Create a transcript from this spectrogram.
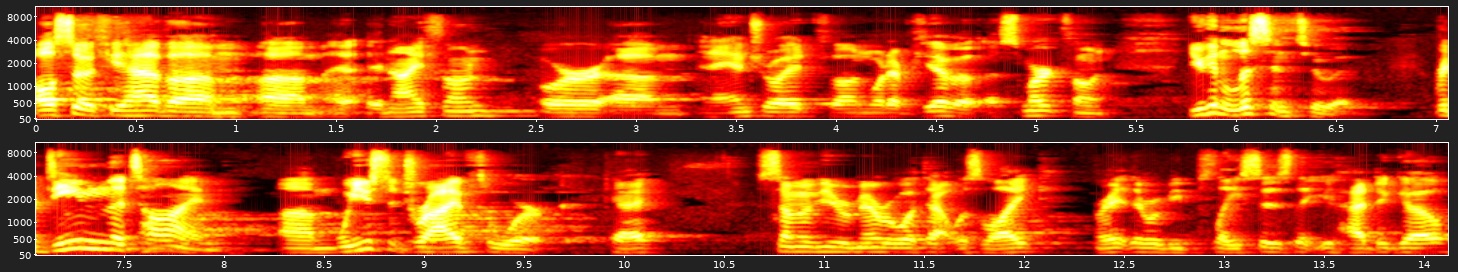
Also, if you have um, um an iPhone or um, an Android phone, whatever, if you have a, a smartphone, you can listen to it. Redeem the time um, we used to drive to work, okay? Some of you remember what that was like, right? There would be places that you had to go.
